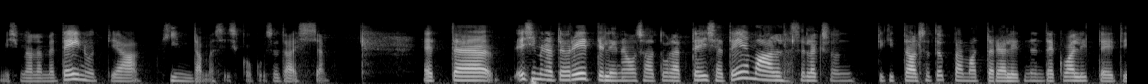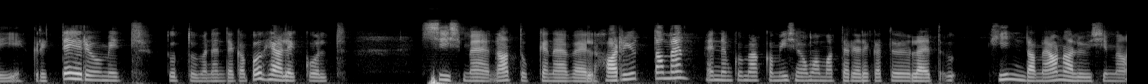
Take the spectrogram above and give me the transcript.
mis me oleme teinud ja hindama siis kogu seda asja. et eh, esimene teoreetiline osa tuleb teise teemal, selleks on digitaalsed õppematerjalid, nende kvaliteedi kriteeriumid, tutvume nendega põhjalikult. Siis me natukene veel harjutame, ennem kui me hakkame ise oma materjaliga tööle, et hindame, analüüsime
